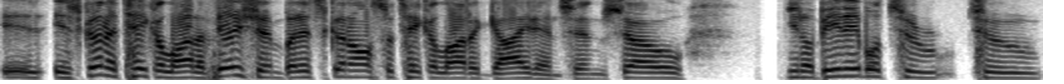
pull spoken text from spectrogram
is, is going to take a lot of vision, but it's going to also take a lot of guidance. And so, you know, being able to to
